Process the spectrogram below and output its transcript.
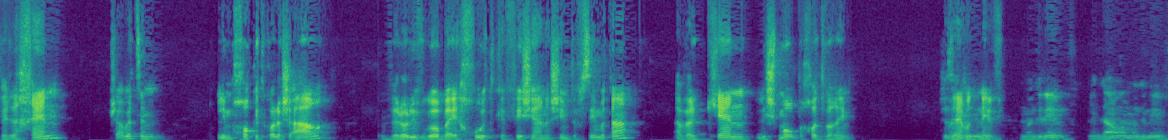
ולכן אפשר בעצם למחוק את כל השאר, ולא לפגוע באיכות כפי שאנשים תופסים אותה, אבל כן לשמור פחות דברים, שזה מגניב. מגניב, מגניב, לגמרי מגניב.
